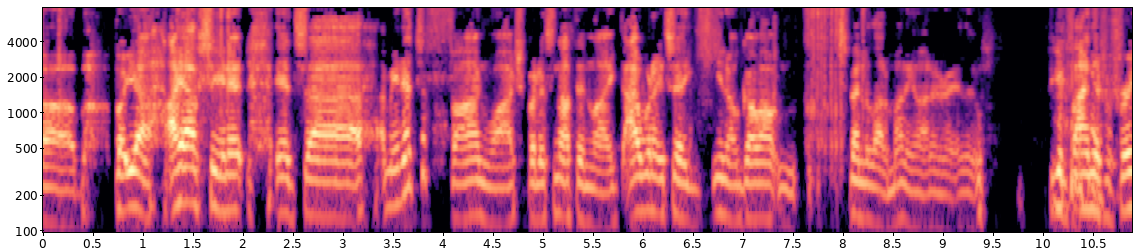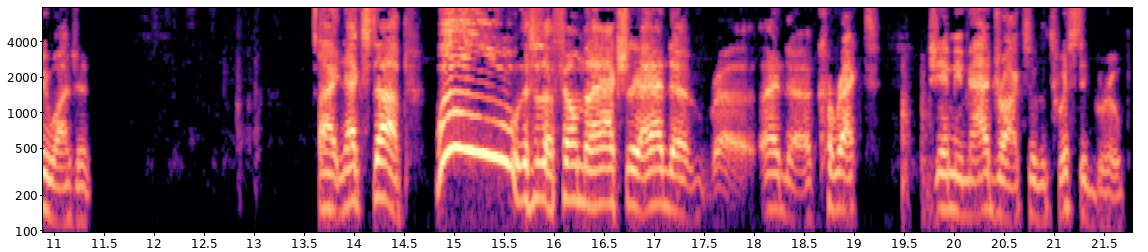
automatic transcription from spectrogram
Um, but yeah, I have seen it. It's uh, I mean, it's a fun watch, but it's nothing like I wouldn't say you know go out and spend a lot of money on it or anything. If you can find it for free, watch it. All right, next up, woo! This is a film that I actually I had to uh, I had to correct Jamie Madrox of the Twisted Group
